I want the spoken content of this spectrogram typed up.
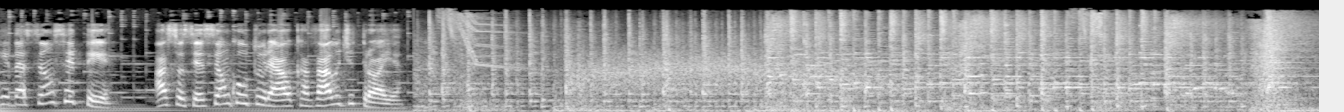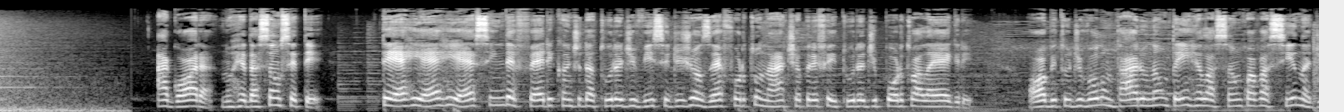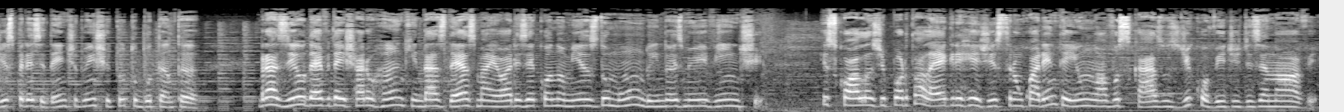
Redação CT Associação Cultural Cavalo de Troia. Agora, no Redação CT. TRRS indefere candidatura de vice de José Fortunati à Prefeitura de Porto Alegre. Óbito de voluntário não tem relação com a vacina, diz presidente do Instituto Butantan. Brasil deve deixar o ranking das 10 maiores economias do mundo em 2020. Escolas de Porto Alegre registram 41 novos casos de Covid-19.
